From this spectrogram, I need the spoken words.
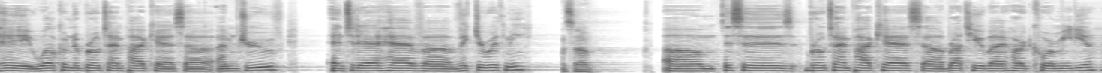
Hey, welcome to Bro Time Podcast. Uh, I'm Drew, and today I have uh, Victor with me. What's up? Um, this is Bro Time Podcast uh, brought to you by Hardcore Media.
